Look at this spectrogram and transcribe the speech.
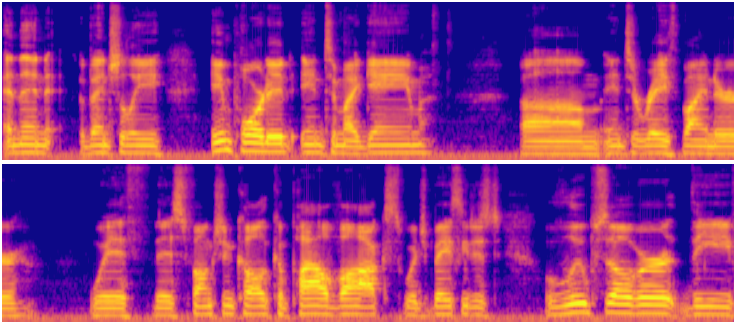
and then eventually imported into my game, um, into Wraithbinder with this function called compile vox, which basically just loops over the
